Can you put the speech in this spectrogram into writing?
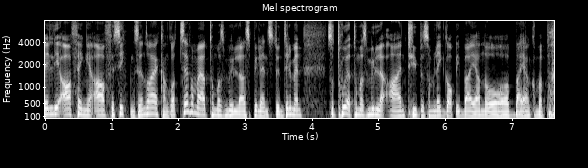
veldig avhengig av fysikken sin. så Jeg kan godt se for meg at Thomas Müller spiller en stund til, men så tror jeg Thomas Müller er en type som legger opp i Bayern, og Bayern kommer på,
